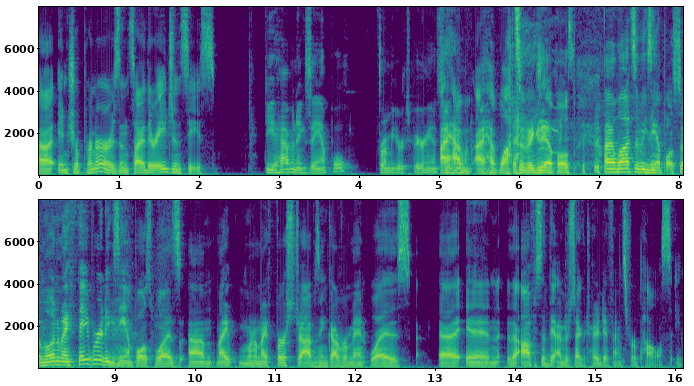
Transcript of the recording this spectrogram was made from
uh, entrepreneurs inside their agencies. Do you have an example from your experience? I have I have lots of examples. I have lots of examples. So one of my favorite examples was um, my one of my first jobs in government was uh, in the Office of the Undersecretary of Defense for Policy.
